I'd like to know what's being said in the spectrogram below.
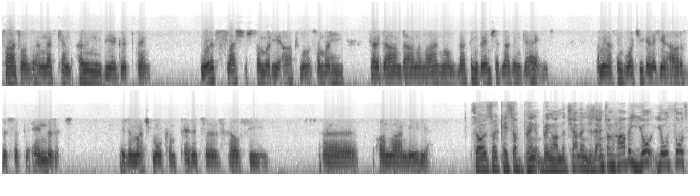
titles, and that can only be a good thing. Will it flush somebody out? Will somebody go down down the line? Well, nothing ventured, nothing gained. I mean, I think what you're going to get out of this at the end of it is a much more competitive, healthy uh, online media. So it's okay. So bring bring on the challenges. Anton Harber, your your thoughts.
